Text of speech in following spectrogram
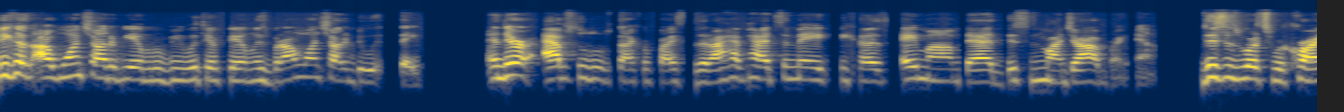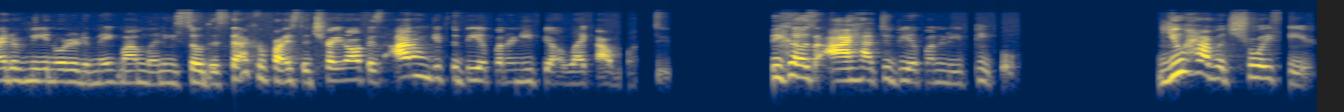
Because I want y'all to be able to be with your families, but I want y'all to do it safe. And there are absolute sacrifices that I have had to make because, hey, mom, dad, this is my job right now. This is what's required of me in order to make my money. So the sacrifice, the trade off is I don't get to be up underneath y'all like I want to because I have to be up underneath people. You have a choice here.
